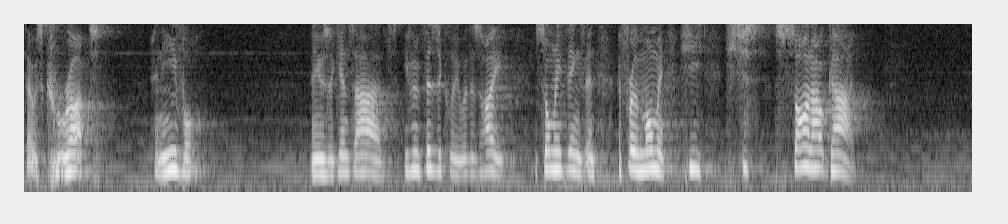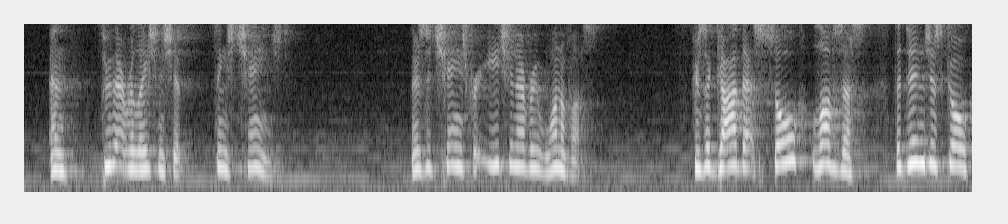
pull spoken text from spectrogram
that was corrupt and evil, and he was against odds, even physically with his height, so many things. And, and for the moment, he, he just sought out God. And through that relationship, things changed. There's a change for each and every one of us. There's a God that so loves us that didn't just go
